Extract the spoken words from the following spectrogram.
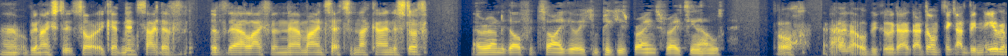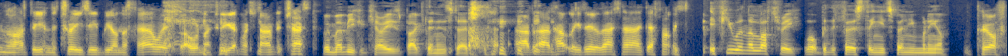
Uh, it would be nice to sort of get an insight of, of their life and their mindsets and that kind of stuff. Around the golf with Tiger, where you can pick his brains for 18 holes. Oh, uh, that would be good. I, I don't think I'd be near him though. I'd be in the trees. He'd be on the fairway, so I wouldn't actually get much time to chat. Well, maybe you could carry his bag then instead. I'd, I'd happily do that. Uh, definitely if you won the lottery, what would be the first thing you'd spend your money on? pay off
